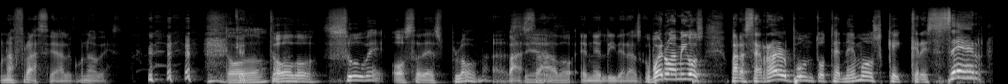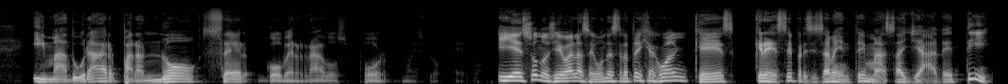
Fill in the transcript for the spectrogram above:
una frase alguna vez. Todo. que todo sube o se desploma basado en el liderazgo. Bueno, amigos, para cerrar el punto, tenemos que crecer y madurar para no ser gobernados por nuestro ego. Y eso nos lleva a la segunda estrategia, Juan, que es crece precisamente más allá de ti.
